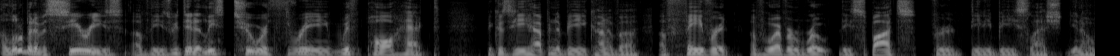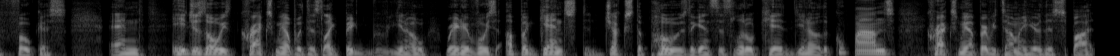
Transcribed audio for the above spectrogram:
a little bit of a series of these. We did at least two or three with Paul Hecht because he happened to be kind of a, a favorite of whoever wrote these spots for DDB slash, you know, Focus. And he just always cracks me up with this like big, you know, radio voice up against, juxtaposed against this little kid. You know, the coupons cracks me up every time I hear this spot.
